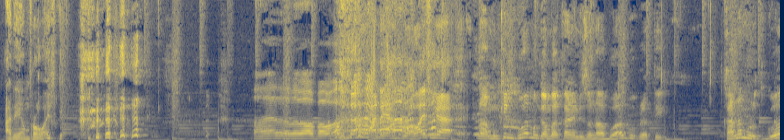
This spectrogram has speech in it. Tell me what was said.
ada yang pro life gak? ada yang pro life gak? Nah mungkin gue menggambarkan yang di zona abu-abu berarti Karena menurut gue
